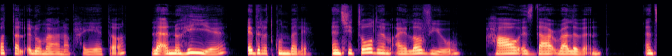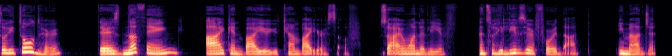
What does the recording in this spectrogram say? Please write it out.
بطل له معنى بحياتها لأنه هي قدرت تكون بلا. And she told him, I love you. How is that relevant? And so he told her, There is nothing I can buy you, you can't buy yourself. So I want to leave. And so he leaves her for that. Imagine.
